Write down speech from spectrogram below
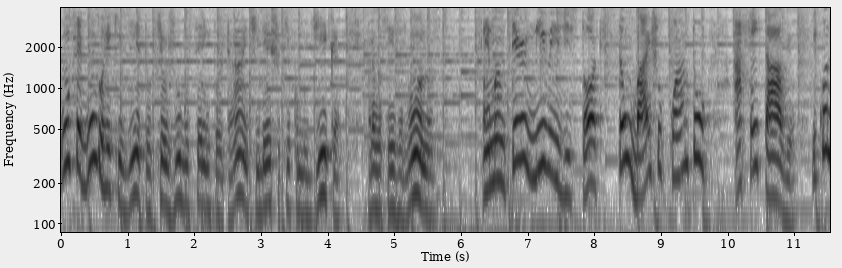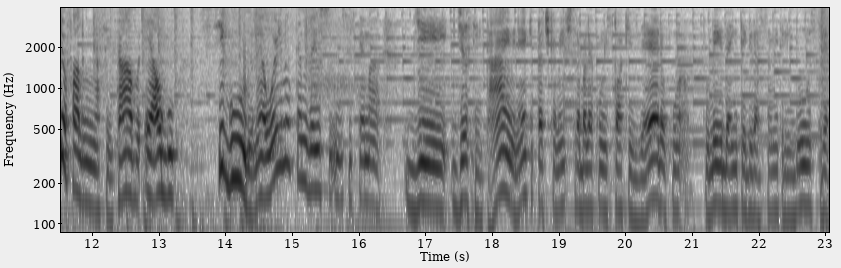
Um segundo requisito que eu julgo ser importante e deixo aqui como dica para vocês alunos é manter níveis de estoques tão baixo quanto aceitável. E quando eu falo em aceitável, é algo seguro, né? Hoje nós temos aí o, o sistema de just in time, né, que praticamente trabalha com estoque zero, com, por meio da integração entre indústria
